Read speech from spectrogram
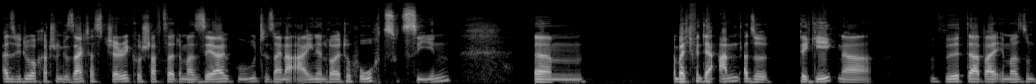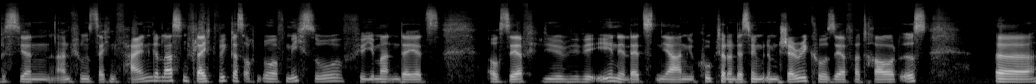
also, wie du auch grad schon gesagt hast, Jericho schafft's halt immer sehr gut, seine eigenen Leute hochzuziehen. Ähm, aber ich finde der an also, der Gegner wird dabei immer so 'n bisschen in Anführungszeichen fallen gelassen. Vielleicht wirkt das auch nur auf mich so, für jemanden, der jetzt auch sehr viel WWE in den letzten Jahren geguckt hat und deswegen mit 'nem Jericho sehr vertraut ist. Äh,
